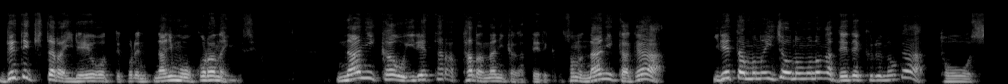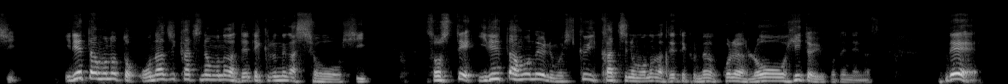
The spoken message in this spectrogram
出てきたら入れようってこれ何も起こらないんですよ。何かを入れたらただ何かが出てくる。その何かが入れたもの以上のものが出てくるのが投資。入れたものと同じ価値のものが出てくるのが消費。そして入れたものよりも低い価値のものが出てくるのがこれは浪費ということになります。で、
